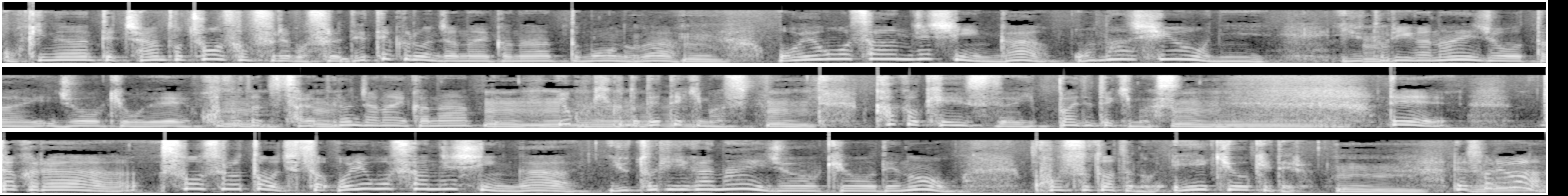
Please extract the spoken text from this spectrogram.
沖縄ってちゃんと調査すればそれ出てくるんじゃないかなと思うのが、うん、親御さん自身が同じようにゆとりがない状態、状況で子育てされてるんじゃないかなって、よく聞くと出てきます。各ケースではいっぱい出てきます。で、だから、そうすると、実は親御さん自身がゆとりがない状況での子育ての影響を受けてる。で、それは、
